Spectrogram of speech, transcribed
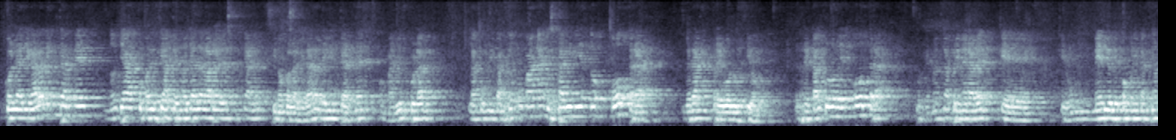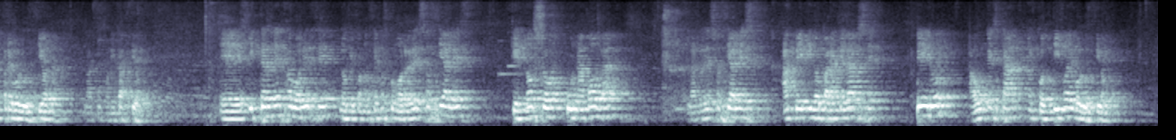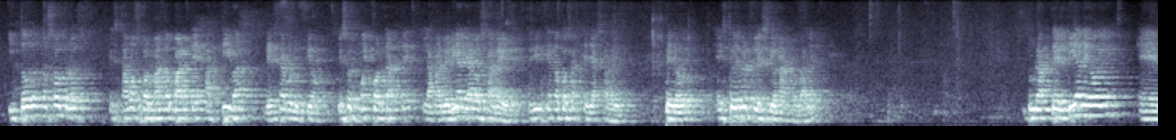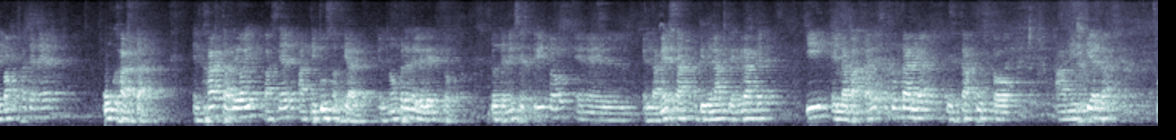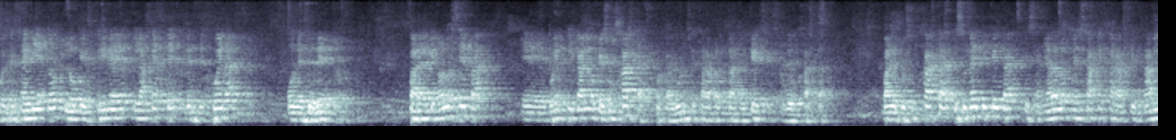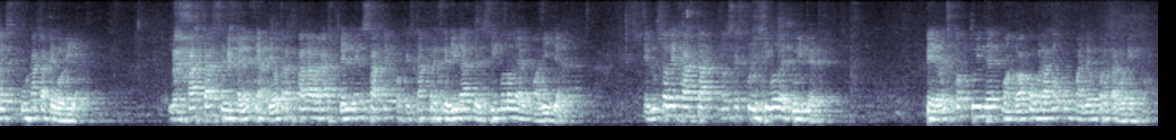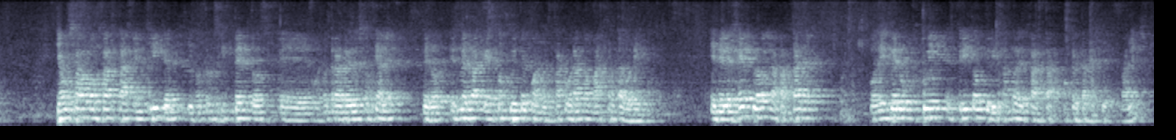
Con la llegada de internet, no ya, como decía antes, no ya de las redes sociales, sino con la llegada del internet, con mayúsculas, la comunicación humana está viviendo otra gran revolución. El recálculo de otra, porque no es la primera vez que un medio de comunicación revoluciona comunicación. Eh, Internet favorece lo que conocemos como redes sociales, que no son una moda, las redes sociales han venido para quedarse, pero aún están en continua evolución. Y todos nosotros estamos formando parte activa de esa evolución. Eso es muy importante, la mayoría ya lo sabéis, estoy diciendo cosas que ya sabéis, pero estoy reflexionando, ¿vale? Durante el día de hoy eh, vamos a tener un hashtag. El hashtag de hoy va a ser actitud social, el nombre del evento. Lo tenéis escrito en, la mesa, aquí delante en grande, y en la pantalla secundaria, que está justo a mi izquierda, pues estáis viendo lo que escribe la gente desde fuera o desde dentro. Para el que no lo sepa, eh, voy a explicar lo que es un hashtag, porque algunos estarán preguntando qué es eso de un hashtag. Vale, pues un hashtag es una etiqueta que se añade a los mensajes para asignarles una categoría. Los hashtags se diferencian de otras palabras del mensaje porque están precedidas del símbolo de almohadilla. El uso de hashtag no es exclusivo de Twitter, pero es con Twitter cuando ha cobrado un mayor protagonismo. Ya usábamos hashtag en Flickr y en otros intentos eh, o en otras redes sociales, pero es verdad que es con Twitter cuando está cobrando más protagonismo. En el ejemplo, en la pantalla, podéis ver un tweet escrito utilizando el hashtag, concretamente, ¿vale?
